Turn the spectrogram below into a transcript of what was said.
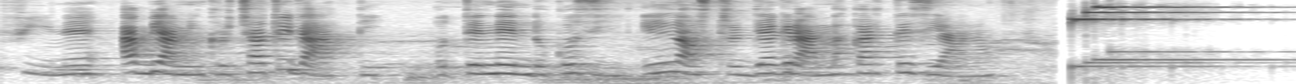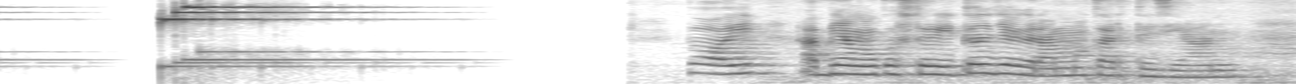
Infine abbiamo incrociato i dati, ottenendo così il nostro diagramma cartesiano. Poi abbiamo costruito il diagramma cartesiano.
